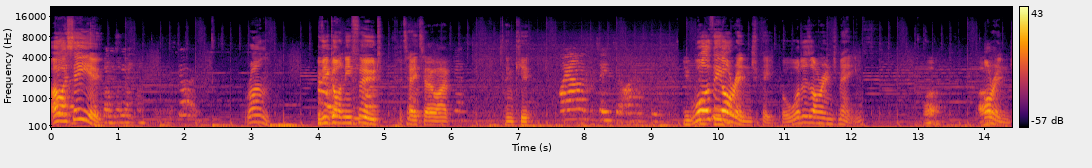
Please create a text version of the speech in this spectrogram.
Oh, I see you. Run. Have you got any food, potato? I thank you. I am a potato. I have to. You What are the orange people? What does orange mean? What? Oh, Orange.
